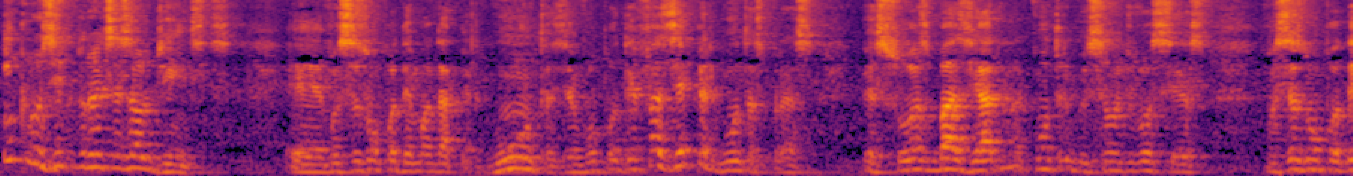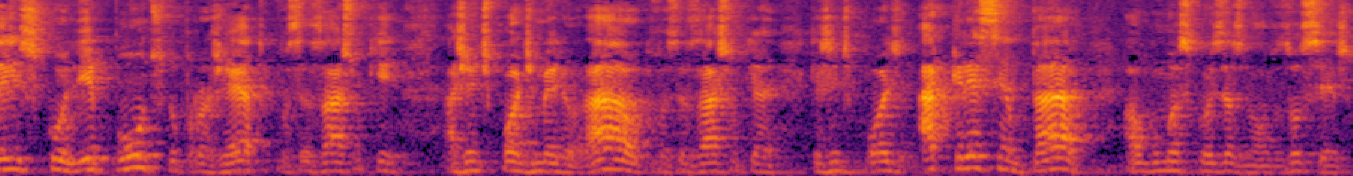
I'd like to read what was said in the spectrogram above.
inclusive durante as audiências. É, vocês vão poder mandar perguntas, eu vou poder fazer perguntas para as pessoas baseadas na contribuição de vocês. Vocês vão poder escolher pontos do projeto que vocês acham que a gente pode melhorar, ou que vocês acham que a, que a gente pode acrescentar algumas coisas novas. Ou seja,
